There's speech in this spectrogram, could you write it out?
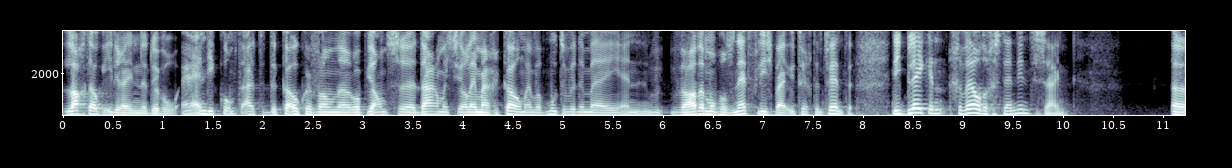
lacht ook iedereen eh, dubbel. En die komt uit de koker van eh, Rob Jans. eh, daarom is hij alleen maar gekomen. En wat moeten we ermee? En we hadden hem op ons netvlies bij Utrecht en Twente. Die bleek een geweldige stand-in te zijn. Eh,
